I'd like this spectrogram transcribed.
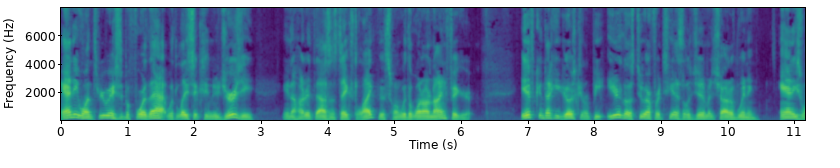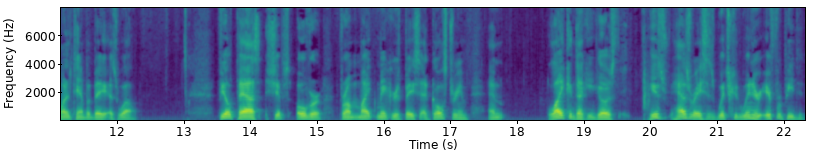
And he won three races before that with Lasix in New Jersey in 100,000 stakes like this one with a 109 figure. If Kentucky Ghost can repeat either of those two efforts, he has a legitimate shot of winning. And he's won at Tampa Bay as well. Field Pass ships over from Mike Maker's base at Gulfstream, and like Kentucky Ghost, his has races which could win her if repeated.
